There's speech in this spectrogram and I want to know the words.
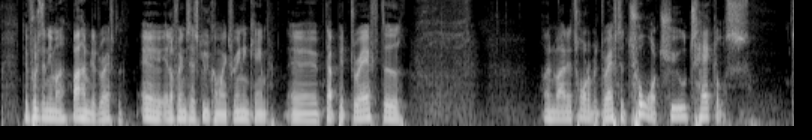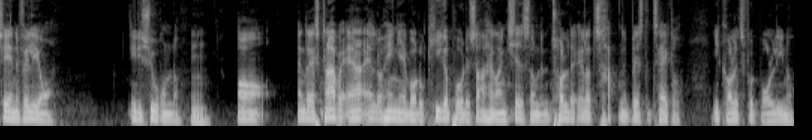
Det er fuldstændig meget. Bare han bliver draftet. Øh, eller for en sags skyld kommer i training camp. Øh, der blev draftet... Hvordan var det? Jeg tror, der blev draftet 22 tackles til NFL i år. I de syv runder. Mm. Og Andreas Knappe er alt afhængig af, hvor du kigger på det, så er han rangeret som den 12. eller 13. bedste tackle i college football lige nu.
